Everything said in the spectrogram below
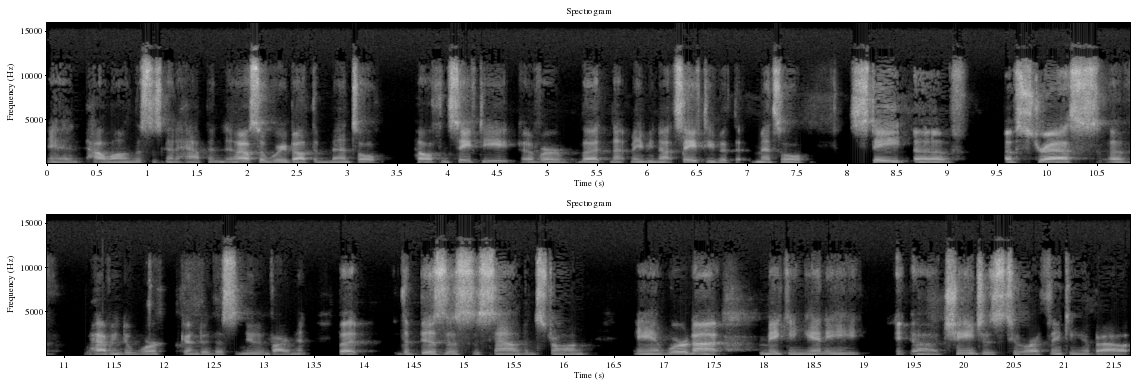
and how long this is going to happen. And I also worry about the mental health and safety of our, but not maybe not safety, but the mental state of of stress of having to work under this new environment. But the business is sound and strong, and we're not making any uh, changes to our thinking about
